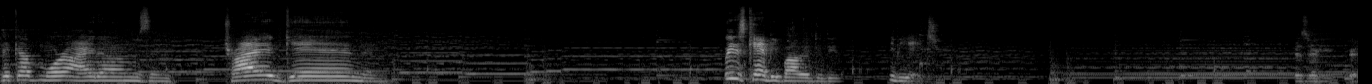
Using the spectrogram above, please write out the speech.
pick up more items and try again and we just can't be bothered to do that. TBH. Berserker and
